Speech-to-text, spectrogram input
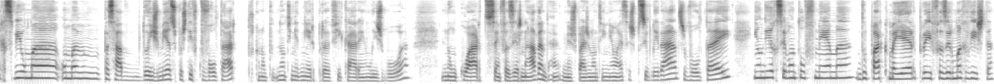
Recebi uma, uma. Passado dois meses, depois tive que voltar, porque não, não tinha dinheiro para ficar em Lisboa, num quarto sem fazer nada. Né? Meus pais não tinham essas possibilidades. Voltei e um dia recebo um telefonema do Parque Mayer para ir fazer uma revista.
